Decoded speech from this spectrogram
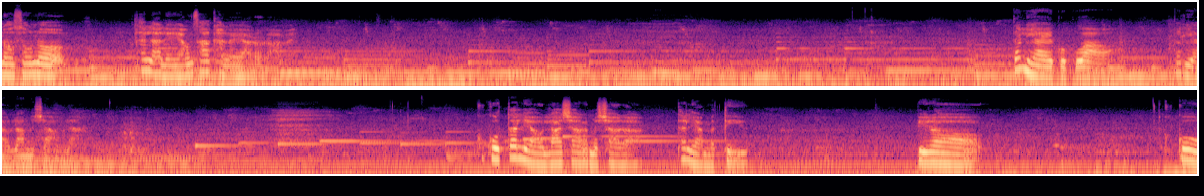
နောက်ဆုံးတော့တက်လျာလည်းရောင်းစားခံလိုက်ရတော့တာပဲတက်လျာရဲ့ကိုကိုကရောတက်လျာကိုလာမရှာဘူးလား ကိုကိုတက်လျာကိုလာရှာတာမရှာတာတက်လျာမသိဘူးပြီးတော့ကိုကို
